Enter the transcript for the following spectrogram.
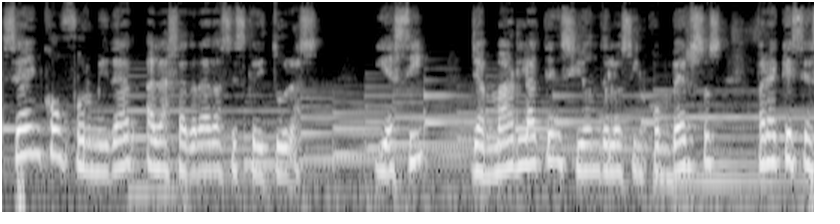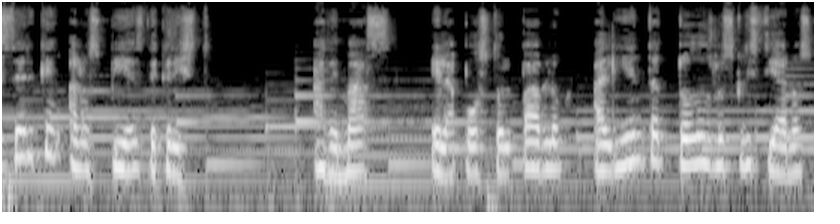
sea en conformidad a las sagradas escrituras, y así llamar la atención de los inconversos para que se acerquen a los pies de Cristo. Además, el apóstol Pablo alienta a todos los cristianos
